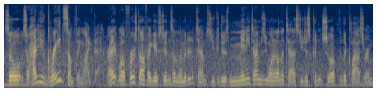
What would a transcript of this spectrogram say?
So, so how do you grade something like that, right? Well, first off, I gave students unlimited attempts. You could do as many times as you wanted on the test. You just couldn't show up for the classroom.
